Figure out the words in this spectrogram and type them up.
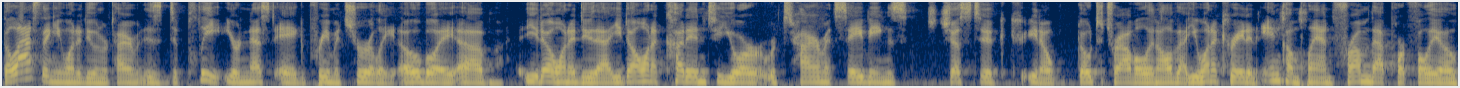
the last thing you want to do in retirement is deplete your nest egg prematurely. Oh boy, um, you don't want to do that. You don't want to cut into your retirement savings just to you know go to travel and all of that you want to create an income plan from that portfolio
